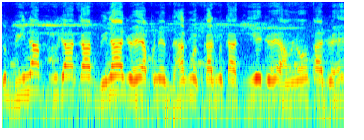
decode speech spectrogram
तो बिना पूजा का, बिना जो है अपने धर्म, कर्म का किए जो है हम लोगों का जो है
